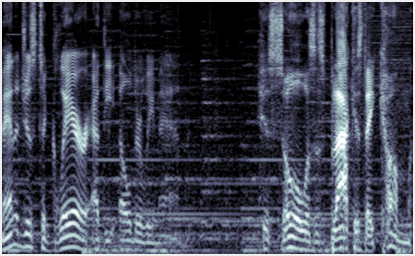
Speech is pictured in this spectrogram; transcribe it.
manages to glare at the elderly man. His soul was as black as they come.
